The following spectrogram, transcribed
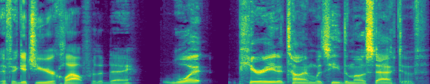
if it gets you your clout for the day What period of time was he the most active?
